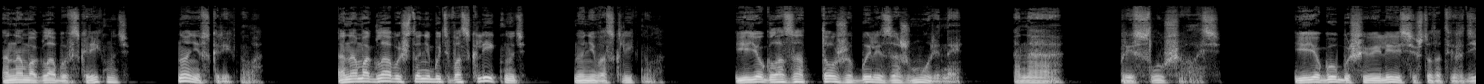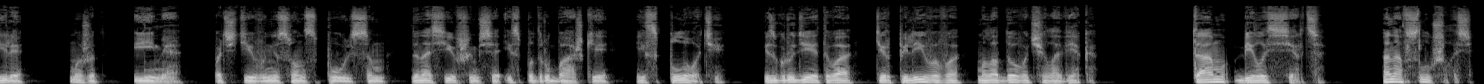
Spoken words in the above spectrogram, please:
Она могла бы вскрикнуть, но не вскрикнула. Она могла бы что-нибудь воскликнуть, но не воскликнула. Ее глаза тоже были зажмурены. Она прислушивалась. Ее губы шевелились и что-то твердили, может, имя, почти в унисон с пульсом, доносившимся из-под рубашки, из плоти, из груди этого терпеливого молодого человека. Там билось сердце. Она вслушалась.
